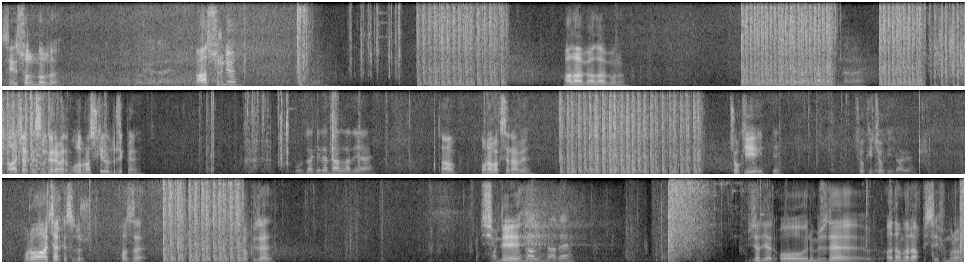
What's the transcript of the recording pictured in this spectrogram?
Senin solun ne oldu? Vuruyor da ya. Aa sürünüyor. Al abi al abi onu. Dur oğlum, çalmasınlar ha. Ağaç arkasını göremedim. Oğlum rastgele öldürecek beni. Buradaki de darladı ya. Tamam. Ona bak sen abi. Çok O iyi. gitti. Çok iyi çok iyi. Muro o ağaç arkası dur. Fazla. Çok güzel. Şimdi güzel yer. O önümüzde adamlar atmış Seyfi Muro.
